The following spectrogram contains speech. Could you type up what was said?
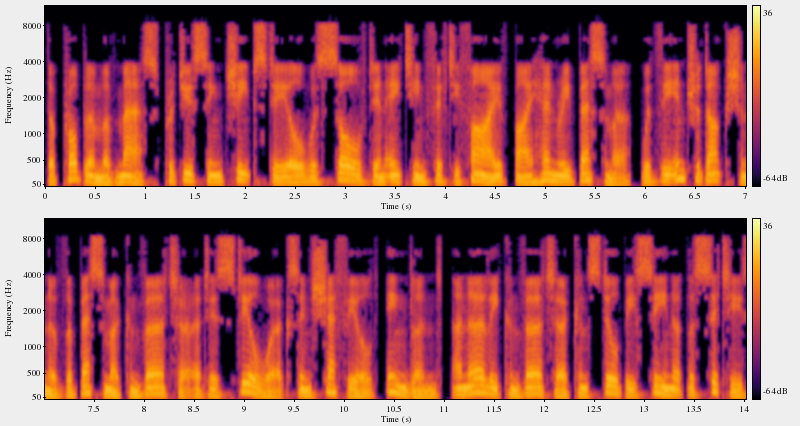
The problem of mass-producing cheap steel was solved in 1855 by Henry Bessemer, with the introduction of the Bessemer converter at his steelworks in Sheffield, England. An early converter can still be seen at the city's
